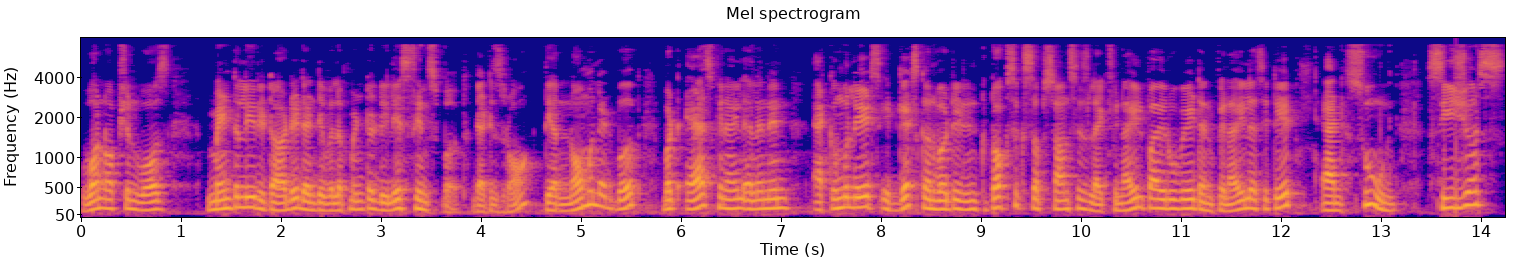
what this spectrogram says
One option was mentally retarded and developmental delay since birth. That is wrong. They are normal at birth, but as phenylalanine accumulates, it gets converted into toxic substances like phenylpyruvate and phenylacetate, and soon seizures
